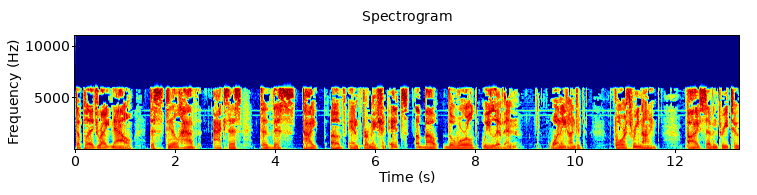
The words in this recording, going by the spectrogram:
to pledge right now to still have access to this type of information. It's about the world we live in. 1 800 439 5732.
